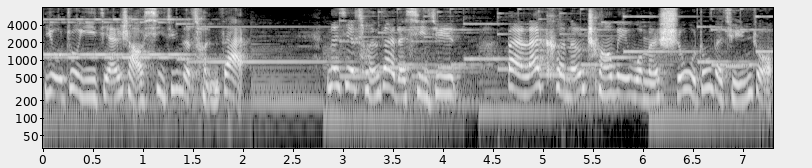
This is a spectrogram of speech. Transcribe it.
有助于减少细菌的存在。那些存在的细菌，本来可能成为我们食物中的菌种。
